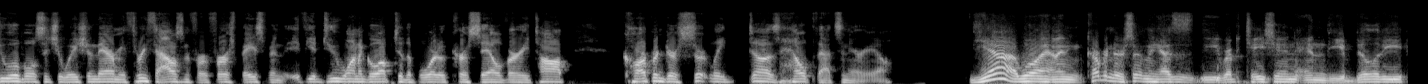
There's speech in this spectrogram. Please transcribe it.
doable situation there? I mean, 3,000 for a first baseman. If you do want to go up to the board with Chris Sale very top, Carpenter certainly does help that scenario. Yeah, well, I mean, Carpenter certainly has the reputation and the ability.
